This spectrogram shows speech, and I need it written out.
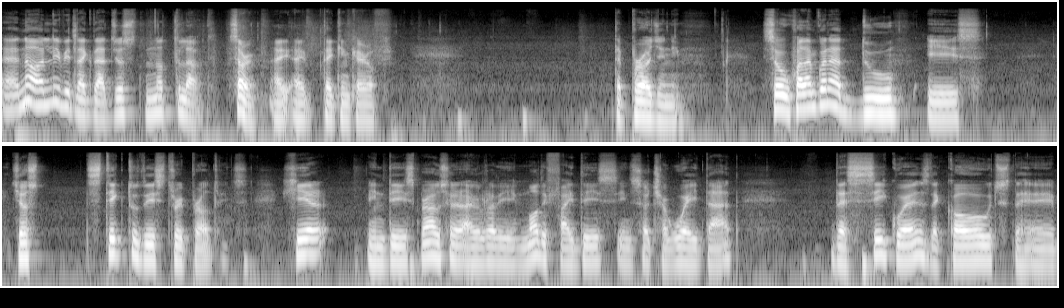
Uh, no, leave it like that, just not too loud. Sorry, I, I'm taking care of the progeny. So what I'm gonna do is just stick to these three proteins. Here in this browser, I already modified this in such a way that the sequence, the codes, the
